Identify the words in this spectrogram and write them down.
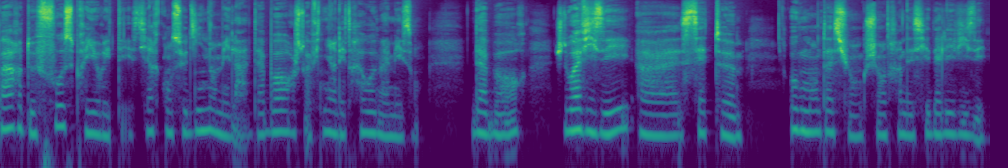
par de fausses priorités. C'est-à-dire qu'on se dit non mais là, d'abord je dois finir les travaux de ma maison. D'abord, je dois viser euh, cette euh, augmentation que je suis en train d'essayer d'aller viser.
